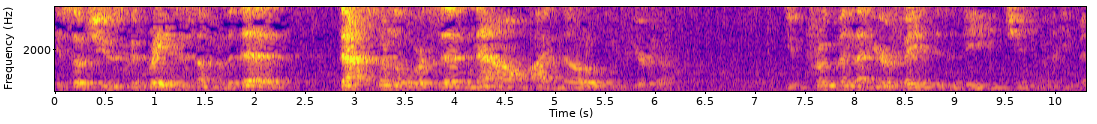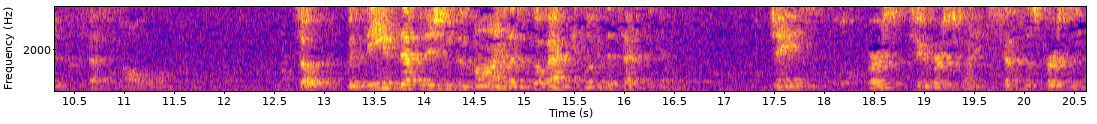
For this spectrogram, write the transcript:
if so choose, could raise his son from the dead, that's when the Lord said, Now I know. You've proven that your faith is indeed genuine, that you've been professing all along. So, with these definitions in mind, let's go back and look at the text again. James verse 2, verse 20. Since this person,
